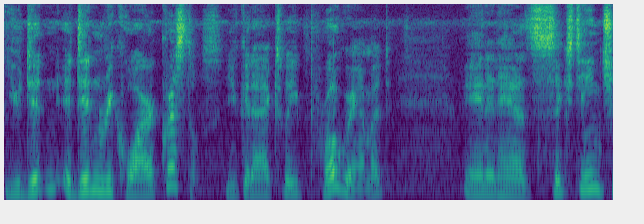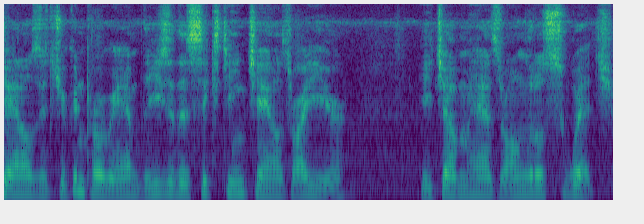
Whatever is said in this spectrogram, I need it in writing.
you didn't it didn't require crystals. You could actually program it and it has 16 channels that you can program. These are the 16 channels right here. Each of them has their own little switch.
